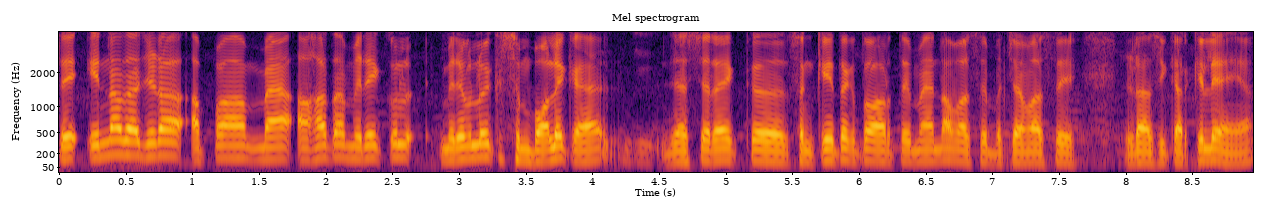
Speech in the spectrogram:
ਤੇ ਇਹਨਾਂ ਦਾ ਜਿਹੜਾ ਆਪਾਂ ਮੈਂ ਆਹ ਤਾਂ ਮੇਰੇ ਕੋਲ ਮੇਰੇ ਵੱਲੋਂ ਇੱਕ ਸਿੰਬੋਲਿਕ ਹੈ। ਜੈਸਚਰ ਹੈ ਇੱਕ ਸੰਕੇਤਕ ਤੌਰ ਤੇ ਮੈਂ ਇਹਨਾਂ ਵਾਸਤੇ ਬੱਚਿਆਂ ਵਾਸਤੇ ਜਿਹੜਾ ਅਸੀਂ ਕਰਕੇ ਲਿਆਏ ਆ।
